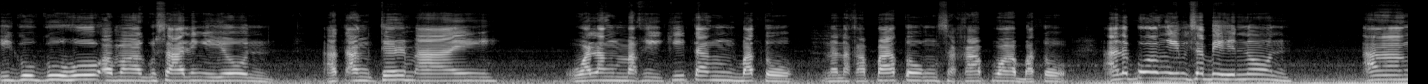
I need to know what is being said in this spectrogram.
iguguho ang mga gusaling iyon. At ang term ay walang makikitang bato na nakapatong sa kapwa bato. Ano po ang ibig sabihin nun? Ang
